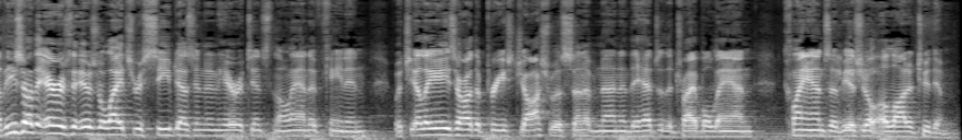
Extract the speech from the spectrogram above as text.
Now, these are the areas the Israelites received as an inheritance in the land of Canaan, which Eleazar the priest, Joshua son of Nun, and the heads of the tribal land clans of Israel allotted to them.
